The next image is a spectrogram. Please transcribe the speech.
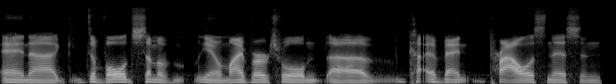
and uh, divulge some of you know my virtual uh, event prowessness and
